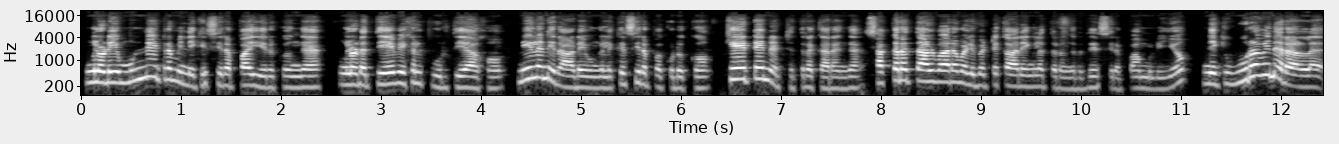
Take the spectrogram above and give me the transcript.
உங்களுடைய முன்னேற்றம் இன்னைக்கு சிறப்பா இருக்குங்க. உங்களோட தேவைகள் பூர்த்தியாகும். நீல நிற ஆடை உங்களுக்கு சிறப்பை கொடுக்கும். கேட்டை நட்சத்திரக்காரங்க சக்கரத்தாழ்வார வழிபட்டு காரியங்களை தொடங்குறது சிறப்பா முடியும். இன்னைக்கு உறவினரால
